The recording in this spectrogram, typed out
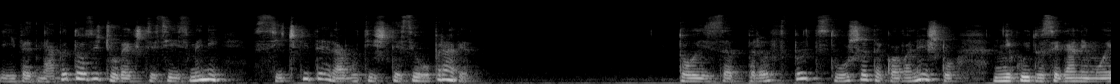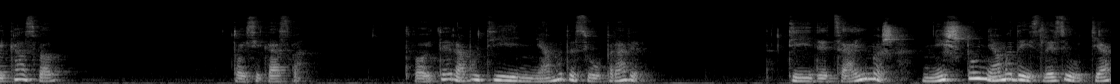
и веднага този човек ще се измени, всичките работи ще се оправят. Той за пръв път слуша такова нещо, никой до сега не му е казвал. Той си казва, твоите работи няма да се оправят. Ти и деца имаш, нищо няма да излезе от тях.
